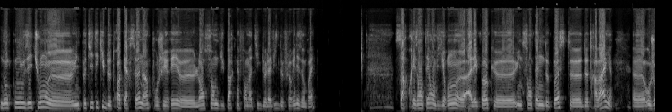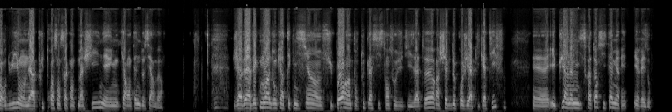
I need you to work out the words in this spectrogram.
Donc nous étions une petite équipe de trois personnes hein, pour gérer l'ensemble du parc informatique de la ville de Fleury-les-Aubrais ça représentait environ euh, à l'époque euh, une centaine de postes euh, de travail. Aujourd'hui, on est à plus de 350 machines et une quarantaine de serveurs. J'avais avec moi donc un technicien support hein, pour toute l'assistance aux utilisateurs, un chef de projet applicatif et puis un administrateur système et réseau.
